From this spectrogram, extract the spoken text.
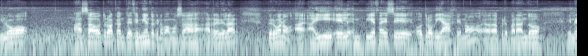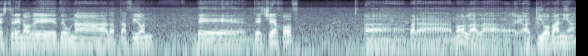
y luego pasa otro acontecimiento que no vamos a, revelar, pero bueno, ahí él empieza ese otro viaje, ¿no? Ah, preparando el estreno de, de una adaptación de, de Chekhov ah, para ¿no? la, la a Tío Vania.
